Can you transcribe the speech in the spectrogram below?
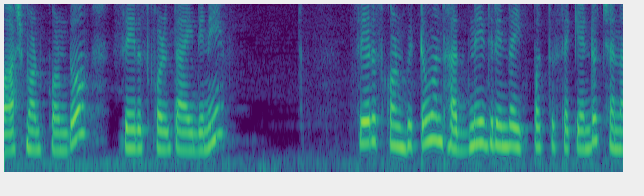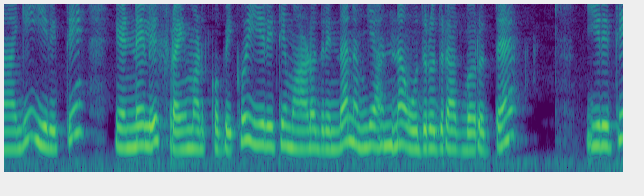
ವಾಶ್ ಮಾಡಿಕೊಂಡು ಸೇರಿಸ್ಕೊಳ್ತಾ ಇದ್ದೀನಿ. ಸೇರಿಸ್ಕೊಂಡ್ಬಿಟ್ಟು ಒಂದು ಹದಿನೈದರಿಂದ ಇಪ್ಪತ್ತು ಸೆಕೆಂಡು ಚೆನ್ನಾಗಿ ಈ ರೀತಿ ಎಣ್ಣೆಲಿ ಫ್ರೈ ಮಾಡ್ಕೋಬೇಕು. ಈ ರೀತಿ ಮಾಡೋದ್ರಿಂದ ನಮಗೆ ಅನ್ನ ಉದುರುದ್ರಾಗಿ ಬರುತ್ತೆ. ಈ ರೀತಿ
